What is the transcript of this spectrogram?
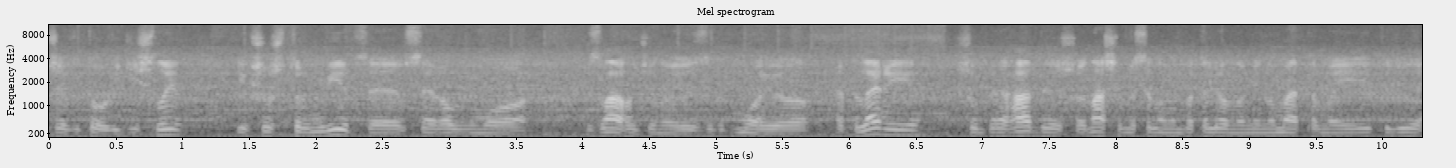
вже від того відійшли. Якщо штурмові, це все робимо злагодженою з допомогою артилерії, що бригади, що нашими силами батальйону, мінометами, і тоді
